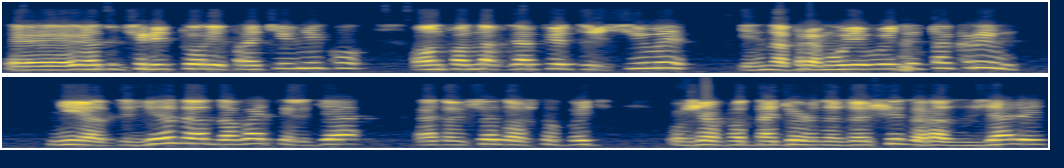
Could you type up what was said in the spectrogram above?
э, эту территорию противнику, он под накопительной силы и напрямую выйдет на Крым. Нет, это отдавать нельзя. Это все должно быть уже под надежной защитой. Раз взяли,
